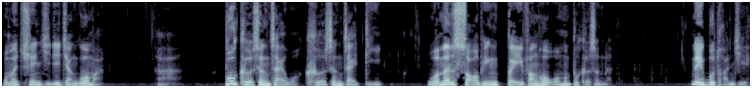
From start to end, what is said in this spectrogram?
我们前几集讲过嘛，啊，不可胜在我，可胜在敌。我们扫平北方后，我们不可胜了，内部团结。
